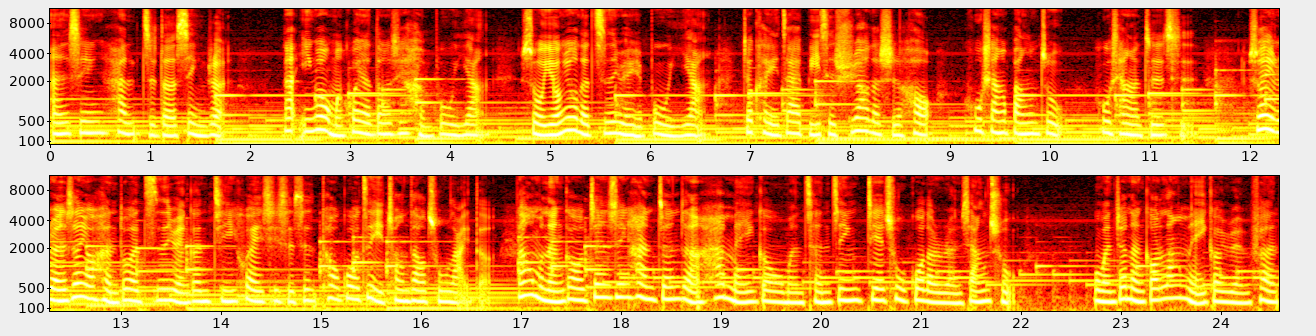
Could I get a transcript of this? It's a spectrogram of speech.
安心和值得信任。那因为我们会的东西很不一样，所拥有的资源也不一样。就可以在彼此需要的时候互相帮助、互相的支持。所以人生有很多的资源跟机会，其实是透过自己创造出来的。当我们能够真心和真的和每一个我们曾经接触过的人相处，我们就能够让每一个缘分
